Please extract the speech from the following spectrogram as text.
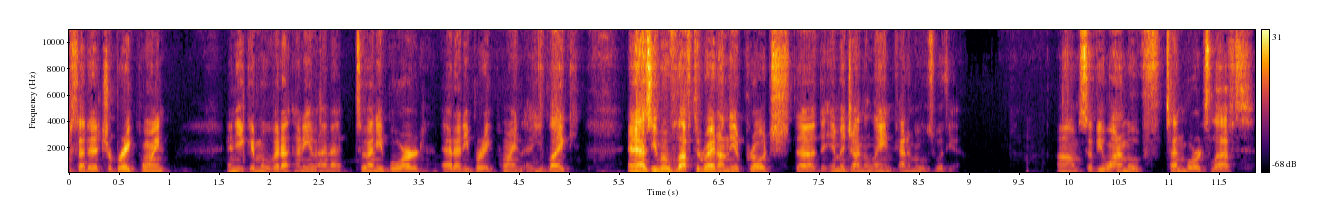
set it at your break point, and you can move it any to any board at any break point that you'd like. And as you move left to right on the approach, the, the image on the lane kind of moves with you. Um, so if you want to move 10 boards left,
